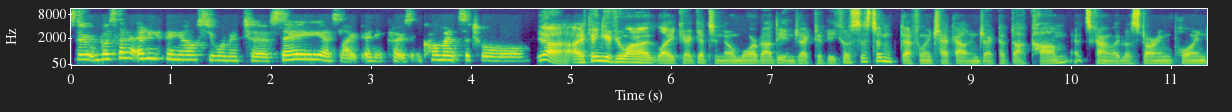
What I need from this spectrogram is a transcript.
So, was there anything else you wanted to say as like any closing comments at all? Yeah, I think if you want to like uh, get to know more about the Injective ecosystem, definitely check out injective.com. It's kind of like the starting point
